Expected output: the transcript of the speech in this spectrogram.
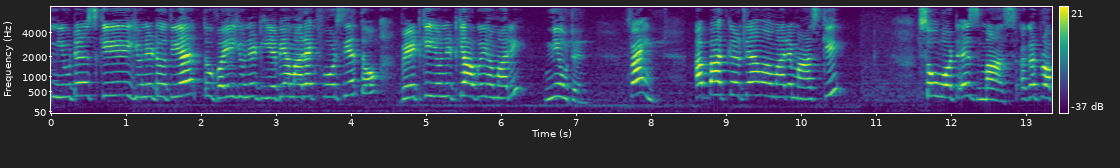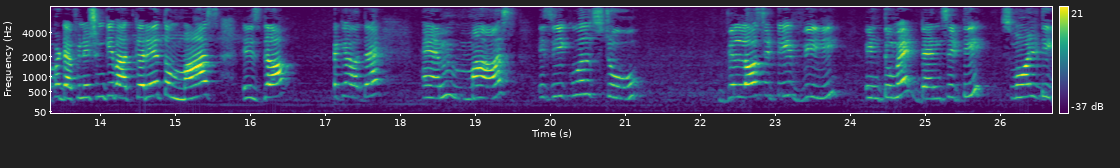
newton उसकी यूनिट होती है तो वही यूनिट ये भी हमारा एक फोर्स ही है तो वेट की यूनिट क्या हो गई? हमारी न्यूटन। फाइन अब बात करते हैं हम हमारे मास की। सो वॉट इज़ मास अगर प्रॉपर डेफिनेशन की बात करें तो मास इज़ द क्या होता है? M mass is equals to velocity V into में डेंसिटी स्मॉल डी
